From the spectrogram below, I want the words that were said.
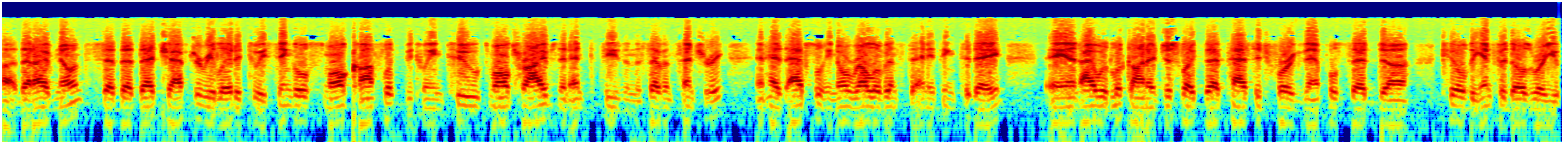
uh, that I've known said that that chapter related to a single small conflict between two small tribes and entities in the 7th century and has absolutely no relevance to anything today. And I would look on it just like that passage, for example, said, uh, kill the infidels where you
